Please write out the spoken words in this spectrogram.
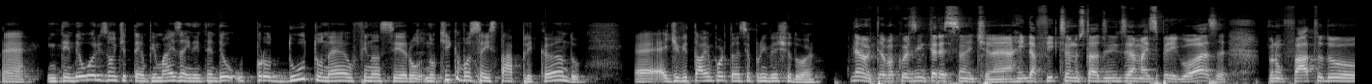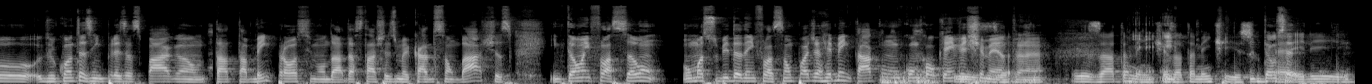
é, entender o horizonte de tempo e mais ainda entender o produto, né, o financeiro, no que, que você está aplicando, é, é de vital importância para o investidor. Não, e tem uma coisa interessante, né? A renda fixa nos Estados Unidos é mais perigosa por um fato do, do quanto as empresas pagam, tá, tá bem próximo da, das taxas de mercado são baixas, então a inflação uma subida da inflação pode arrebentar com, com qualquer investimento, né? Exatamente, exatamente isso. Então você é, ele...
